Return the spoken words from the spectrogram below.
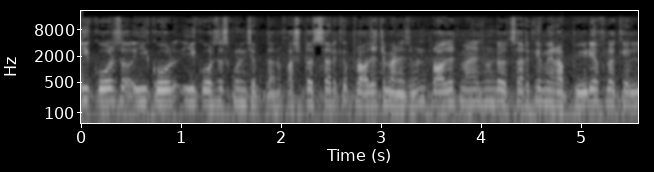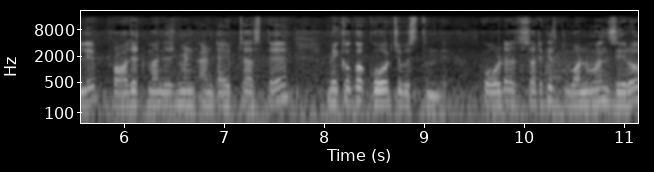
ఈ కోర్స్ ఈ కోర్ ఈ కోర్సెస్ గురించి చెప్తాను. ఫస్ట్ వచ్చేసరికి ప్రాజెక్ట్ మేనేజ్మెంట్ ప్రాజెక్ట్ మేనేజ్మెంట్ వచ్చేసరికి మీరు ఆ పీడిఎఫ్లోకి వెళ్ళి ప్రాజెక్ట్ మేనేజ్మెంట్ అని టైప్ చేస్తే మీకు ఒక కోడ్ చూపిస్తుంది. కోడ్ వచ్చేసరికి one one zero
